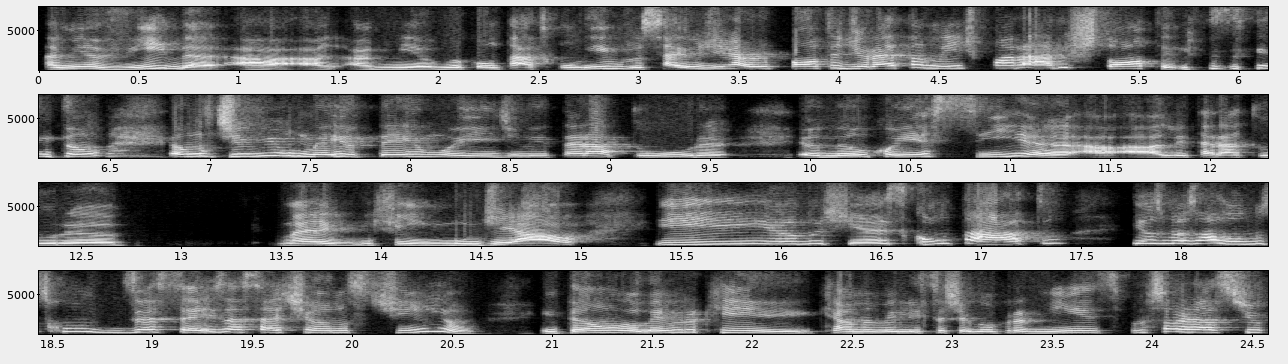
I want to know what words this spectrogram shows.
a minha vida, a, a minha, o meu contato com livros saiu de Harry Potter diretamente para Aristóteles. Então, eu não tive um meio termo aí de literatura, eu não conhecia a, a literatura, né, enfim, mundial, e eu não tinha esse contato, e os meus alunos com 16, 17 anos tinham. Então, eu lembro que, que a Ana Melissa chegou para mim e disse, professor, já assistiu,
